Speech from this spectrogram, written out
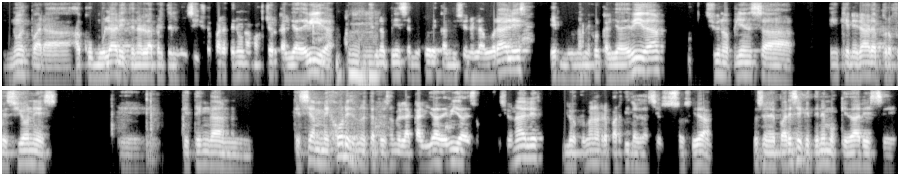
no es para acumular y tener la plata en el bolsillo, es para tener una mayor calidad de vida. Si uno piensa en mejores condiciones laborales, es una mejor calidad de vida. Si uno piensa en generar profesiones eh, que tengan, que sean mejores, uno está pensando en la calidad de vida de esos profesionales y lo que van a repartir a la sociedad. Entonces me parece que tenemos que dar ese,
